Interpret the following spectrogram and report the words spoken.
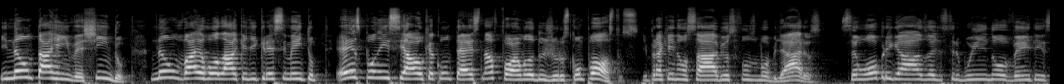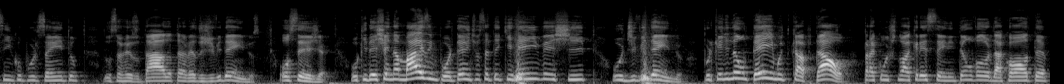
e não está reinvestindo, não vai rolar aquele crescimento exponencial que acontece na fórmula dos juros compostos. E para quem não sabe, os fundos imobiliários são obrigados a distribuir 95% do seu resultado através dos dividendos. Ou seja, o que deixa ainda mais importante é você ter que reinvestir o dividendo, porque ele não tem muito capital para continuar crescendo. Então o valor da cota,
